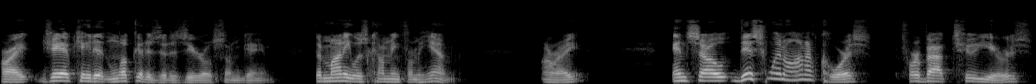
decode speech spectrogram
All right. JFK didn't look at it as a zero sum game. The money was coming from him. All right. And so this went on, of course, for about two years.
